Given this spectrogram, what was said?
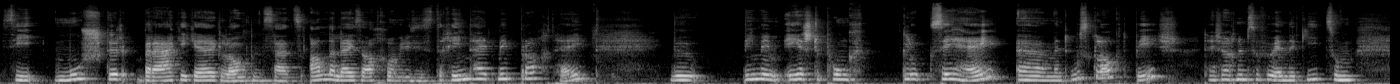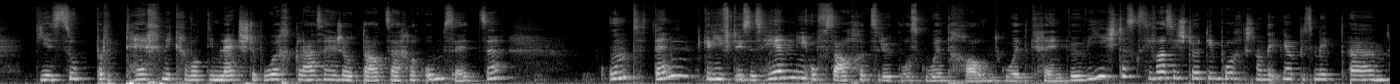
sind Muster, Prägungen, Glaubenssätze, allerlei Sachen, die wir uns aus der Kindheit mitgebracht haben. Weil, wie wir im ersten Punkt gesehen haben, äh, wenn du ausgelaugt bist, dann hast du auch nicht mehr so viel Energie, um die super Techniken, die du im letzten Buch gelesen hast, auch tatsächlich umzusetzen. Und dann greift unser Hirn auf Sachen zurück, die es gut kann und gut kennt. Weil wie war das? Gewesen? Was ist dort im Buch gestanden? Irgendetwas mit ähm,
